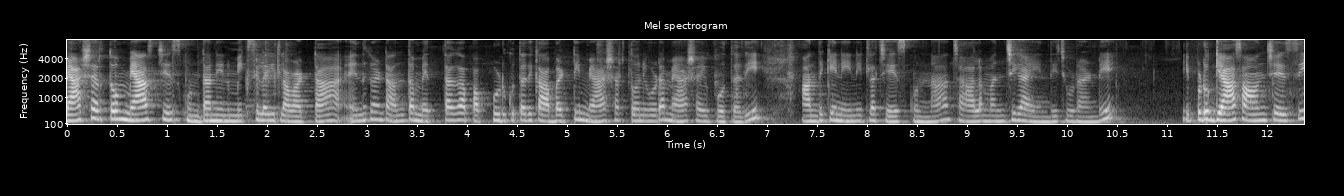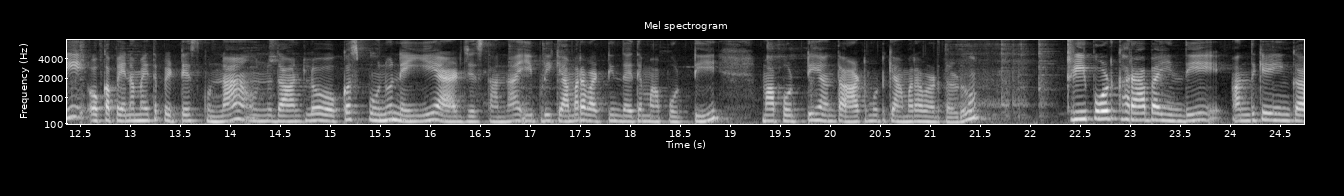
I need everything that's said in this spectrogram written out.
మ్యాషర్తో మ్యాష్ చేసుకుంటా. నేను మిక్సీలో ఇట్లా పట్టా. ఎందుకంటే అంత మెత్తగా పప్పు ఉడుకుతుంది కాబట్టి మ్యాషర్తోని కూడా మ్యాష్ అయిపోతుంది. అందుకే నేను ఇట్లా చేసుకున్నా. చాలా మంచిగా అయింది చూడండి. ఇప్పుడు గ్యాస్ ఆన్ చేసి ఒక పెనం అయితే పెట్టేసుకున్నా. ఉన్న దాంట్లో ఒక స్పూను నెయ్యి యాడ్ చేస్తాను. ఇప్పుడు ఈ కెమెరా పట్టింది అయితే మా పొట్టి. మా పొట్టి అంత ఆటముట్టు కెమెరా పడతాడు. ట్రీపోర్ట్ ఖరాబ్ అయింది అందుకే ఇంకా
